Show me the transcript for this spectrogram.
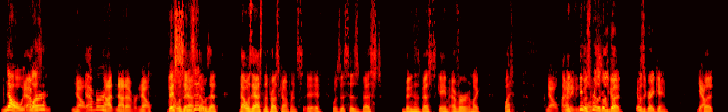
no, it Ever? wasn't. No, Ever? not not ever. No, this that was season. asked. That was asked. That was asked in the press conference. If was this his best Binnington's best game ever? I'm like, what? no, I mean, even. he was really really good. It was a great game. Yeah. but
